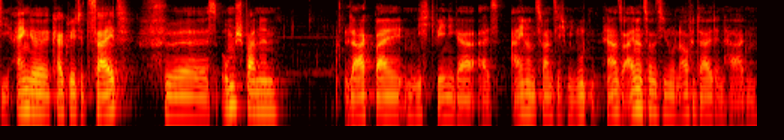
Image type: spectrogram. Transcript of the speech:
die eingekalkulierte Zeit fürs Umspannen lag bei nicht weniger als 21 Minuten. Ja, also 21 Minuten Aufenthalt in Hagen.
